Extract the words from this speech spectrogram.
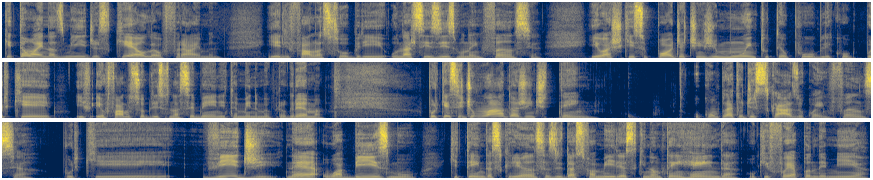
que estão aí nas mídias, que é o Léo Freiman. E ele fala sobre o narcisismo na infância. E eu acho que isso pode atingir muito o teu público, porque e eu falo sobre isso na CBN também no meu programa. Porque se de um lado a gente tem o completo descaso com a infância, porque vide, né, o abismo que tem das crianças e das famílias que não têm renda, o que foi a pandemia,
